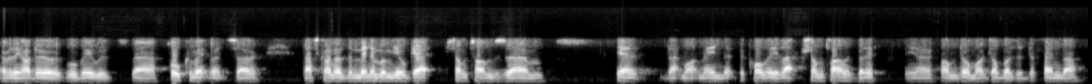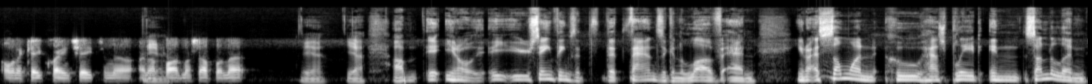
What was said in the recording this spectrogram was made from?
Everything I do will be with uh, full commitment. So that's kind of the minimum you'll get. Sometimes, um, yeah, that might mean that the quality lacks sometimes. But if you know if I'm doing my job as a defender, I want to keep clean sheets, and uh, and I pride myself on that. Yeah, yeah. Um, it, you know, you're saying things that that fans are going to love, and you know, as someone who has played in Sunderland,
